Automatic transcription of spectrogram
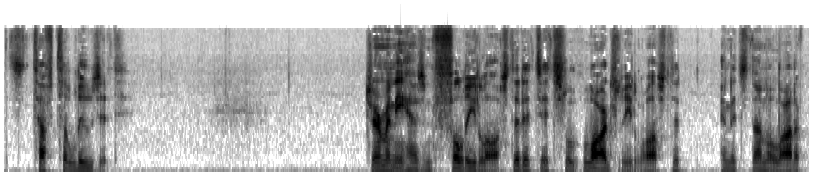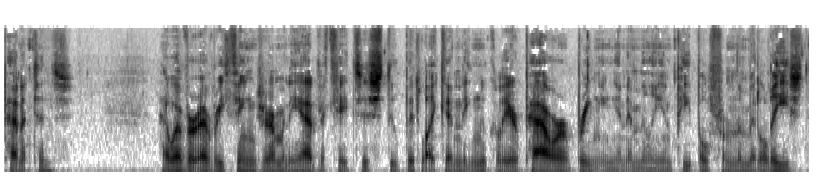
It's tough to lose it. Germany hasn't fully lost it. It's, it's largely lost it, and it's done a lot of penitence. However, everything Germany advocates is stupid, like ending nuclear power, bringing in a million people from the Middle East,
